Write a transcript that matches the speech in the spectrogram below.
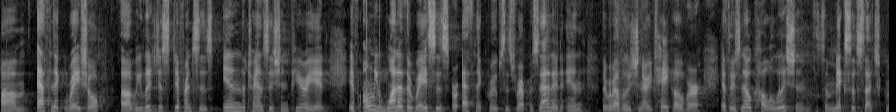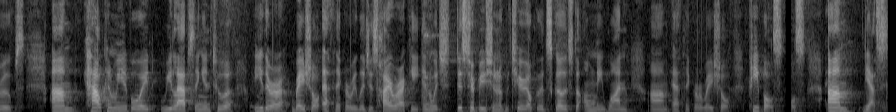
um, ethnic, racial, uh, religious differences in the transition period. If only one of the races or ethnic groups is represented in the revolutionary takeover, if there's no coalition, if it's a mix of such groups, um, how can we avoid relapsing into a, either a racial, ethnic, or religious hierarchy in which distribution of material goods goes to only one um, ethnic or racial peoples? Um, yes,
